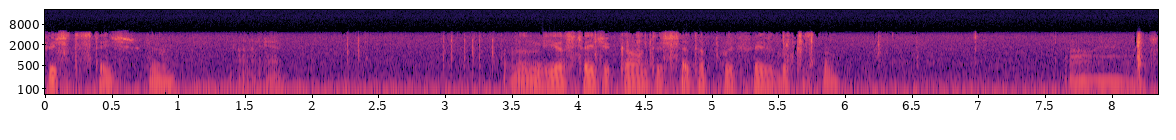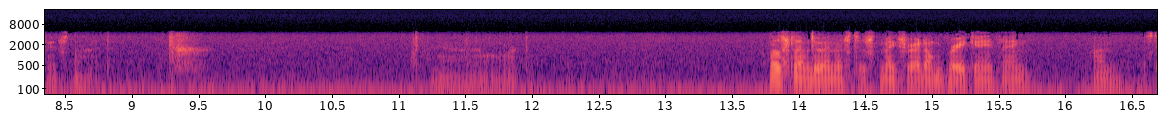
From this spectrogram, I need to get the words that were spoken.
Switch the stage, you know? Not yet. And your stage account is set up with Facebook as well? Oh yeah, actually it's not. yeah, that won't work. Mostly I'm doing this just to make sure I don't break anything on stage.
